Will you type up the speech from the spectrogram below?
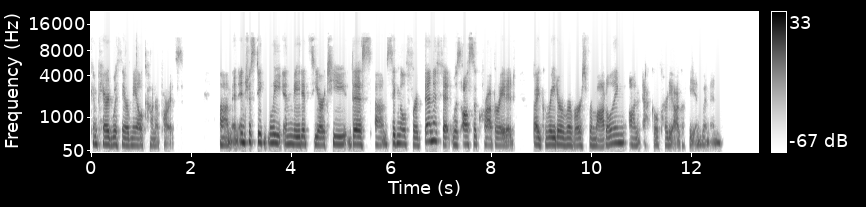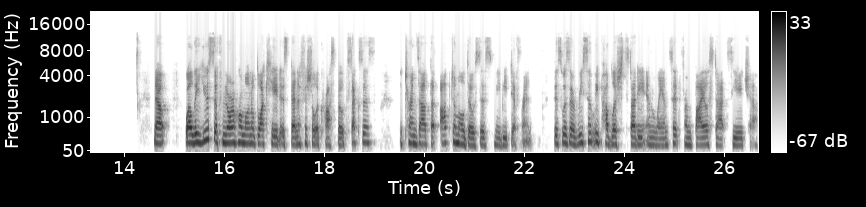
compared with their male counterparts. Um, and interestingly, in MADE CRT, this um, signal for benefit was also corroborated by greater reverse remodeling on echocardiography in women. Now, while the use of neurohormonal blockade is beneficial across both sexes, it turns out that optimal doses may be different. This was a recently published study in Lancet from Biostat CHF.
